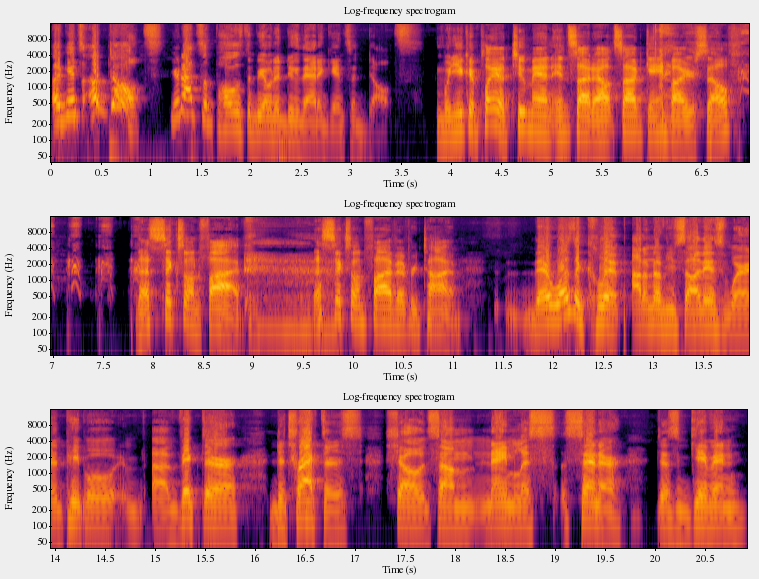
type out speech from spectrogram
against adults. You're not supposed to be able to do that against adults. When you can play a two man inside outside game by yourself, that's six on five. That's six on five every time. There was a clip, I don't know if you saw this, where people, uh, Victor detractors, showed some nameless center just giving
